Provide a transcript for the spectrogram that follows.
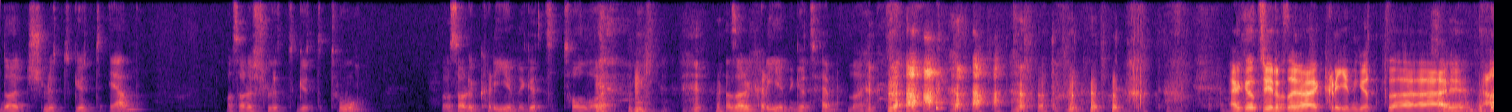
Du har Sluttgutt 1, og så har du Sluttgutt 2, og så har du Klinegutt 12 år, og så har du Klinegutt 15 år. Jeg er ikke noen tvil om at jeg er klinegutt. Uh, ja.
